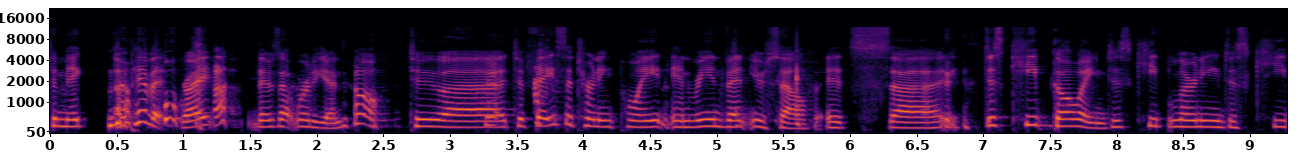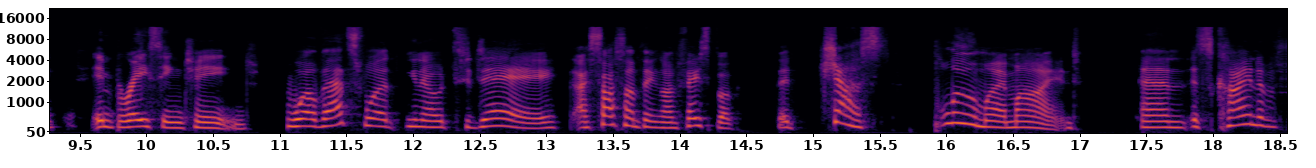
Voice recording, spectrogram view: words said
to make a no. pivot, right? There's that word again. No. To uh to face a turning point and reinvent yourself. It's uh just keep going, just keep learning, just keep embracing change. Well, that's what, you know, today I saw something on Facebook that just blew my mind. And it's kind of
